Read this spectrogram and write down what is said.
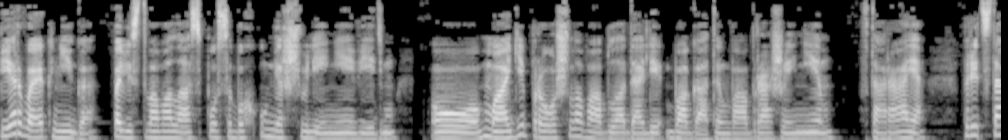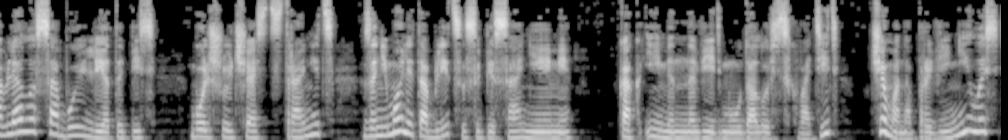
Первая книга повествовала о способах умерщвления ведьм. О, маги прошлого обладали богатым воображением. Вторая — представляла собой летопись. Большую часть страниц занимали таблицы с описаниями, как именно ведьму удалось схватить, чем она провинилась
